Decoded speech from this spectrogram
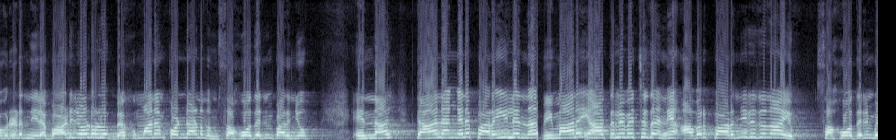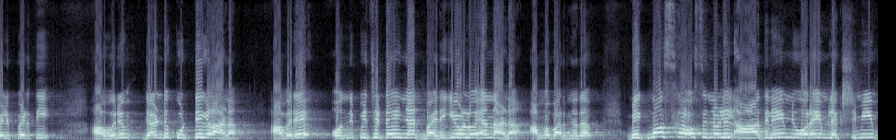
അവരുടെ നിലപാടിനോടുള്ള ബഹുമാനം കൊണ്ടാണെന്നും സഹോദരൻ പറഞ്ഞു. എന്നാൽ താൻ അങ്ങനെ പറയില്ലെന്ന് വിമാനയാത്രയിൽ വെച്ച് തന്നെ അവർ പറഞ്ഞിരുന്നതായും സഹോദരൻ വെളിപ്പെടുത്തി. അവരും രണ്ട് കുട്ടികളാണ് അവരെ ഒന്നിപ്പിച്ചിട്ടേ ഞാൻ വരികയുള്ളൂ എന്നാണ് അമ്മ പറഞ്ഞത്. ബിഗ് ബോസ് ഹൗസിനുള്ളിൽ ആദിലയും നൂറയും ലക്ഷ്മിയും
